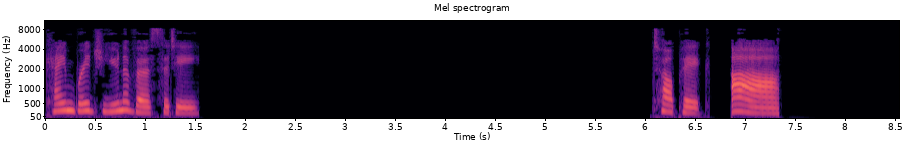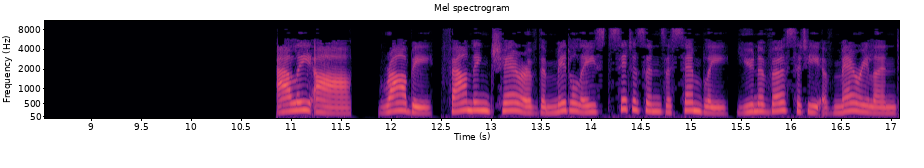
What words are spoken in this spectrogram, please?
Cambridge University. R Ali R. Rabi, founding chair of the Middle East Citizens Assembly, University of Maryland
